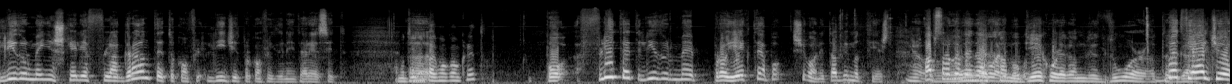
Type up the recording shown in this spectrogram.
lidhur me një shkelje flagrante të ligjit për konfliktin e interesit. Mund të jemi pak më konkret? Po flitet lidhur me projekte apo shikoni, ta bëjmë më të thjeshtë. Jo, Abstraho dhe nga vëllai. Kam ndjekur e kam lexuar atë. Bëhet fjalë që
